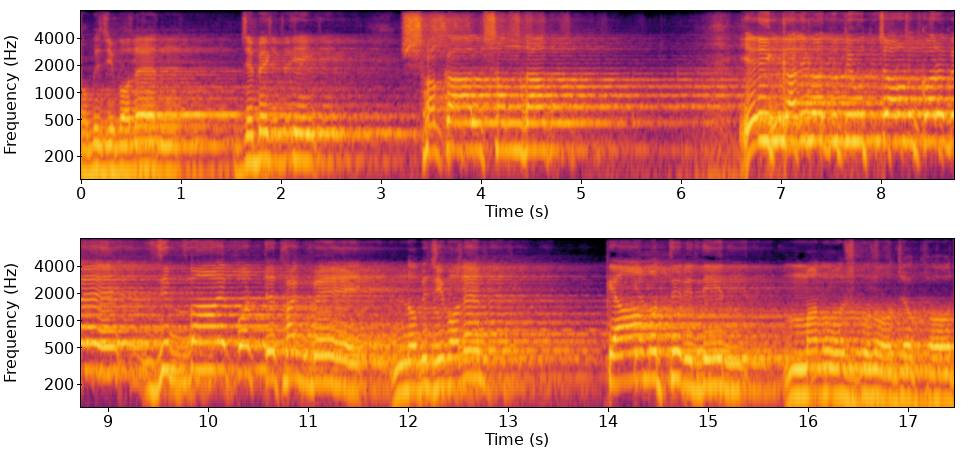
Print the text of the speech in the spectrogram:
নবীজি বলেন, যে ব্যক্তি সকাল, সন্ধ্যা এই কালিমা দুটি উচ্চারণ করবে, জিব্বায় পড়তে থাকবে। নবীজি বলেন, কেয়ামতের দিন মানুষগুলো যখন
